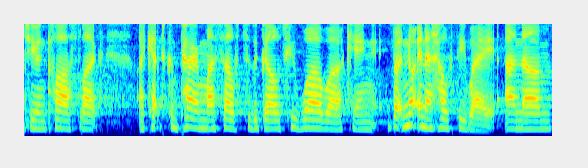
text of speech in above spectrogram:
to you in class, like I kept comparing myself to the girls who were working, but not in a healthy way. And um,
